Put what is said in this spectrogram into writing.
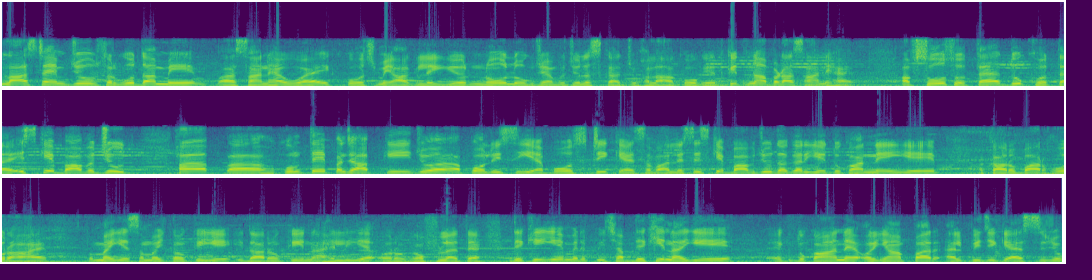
लास्ट टाइम जो सरगोदा में सानहा हुआ है एक कोच में आग लगी और नौ लोग जो हैं वो जुलस का जो हलाक हो गए कितना बड़ा सानहा है। अफसोस होता है दुख होता है इसके बावजूद हुकूमत पंजाब की जो पॉलिसी है, बहुत स्टिक है इस हवाले से। इसके बावजूद अगर ये दुकानें ये कारोबार हो रहा है तो मैं ये समझता हूँ कि ये इदारों की नाहली है और गफलत है। देखिए, ये मेरे पीछे आप देखिए ना, ये एक दुकान है और यहाँ पर एलपीजी गैस से जो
